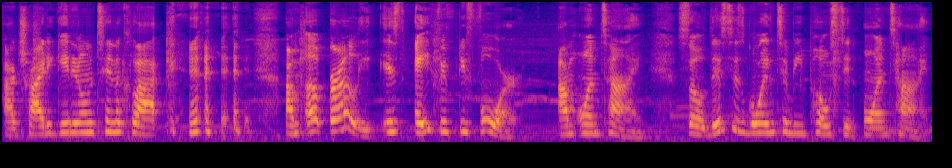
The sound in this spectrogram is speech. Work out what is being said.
I try to get it on 10 o'clock. I'm up early. It's 854. I'm on time. So this is going to be posted on time.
